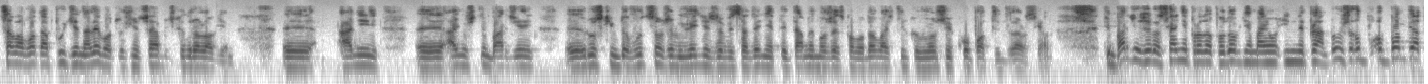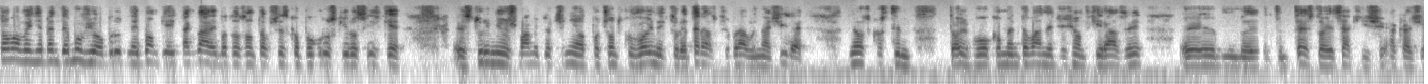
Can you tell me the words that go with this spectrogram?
Cała woda pójdzie na lewo, tu już nie trzeba być hydrologiem. Y, ani, e, a już tym bardziej e, ruskim dowódcom, żeby wiedzieć, że wysadzenie tej tamy może spowodować tylko i wyłącznie kłopoty dla Rosjan. Tym bardziej, że Rosjanie prawdopodobnie mają inny plan, bo już o, o bombie atomowej nie będę mówił, o brudnej bombie i tak dalej, bo to są to wszystko pogróżki rosyjskie, e, z którymi już mamy do czynienia od początku wojny, które teraz przybrały na sile. W związku z tym to już było komentowane dziesiątki razy. Też to jest jakiś, jakaś,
